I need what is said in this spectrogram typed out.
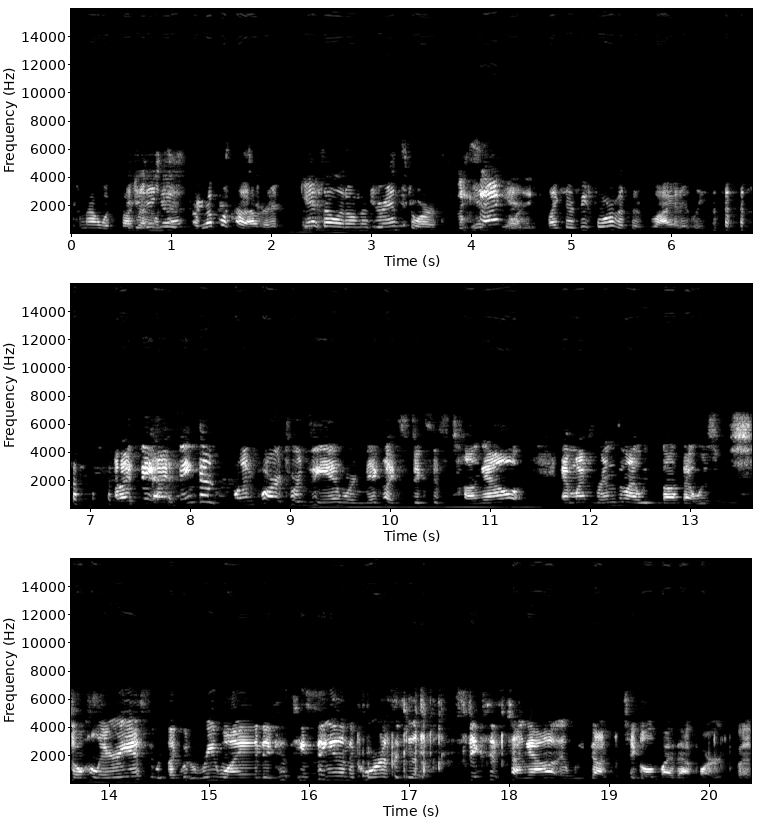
come out with like a, replica, a replica of it. And sell it on the Duran store. Exactly. Like there'd be four of us that buy it at least. I think I think there's one part towards the end where Nick like sticks his tongue out, and my friends and I we thought that was so hilarious. We like would rewind it because he's singing in the chorus and he like sticks his tongue out, and we got tickled by that part. But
